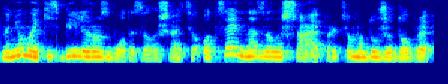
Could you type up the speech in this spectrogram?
на ньому якісь білі розводи залишаються. Оцей не залишає. При цьому дуже добре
